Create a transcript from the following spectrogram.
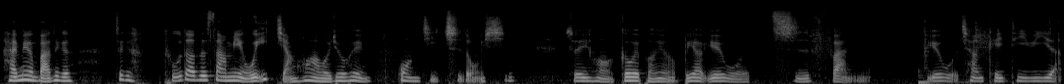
还没有把这个。这个涂到这上面，我一讲话我就会忘记吃东西，所以哈、各位朋友不要约我吃饭了，约我唱 KTV 啊！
